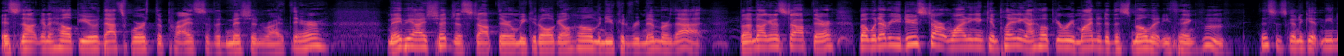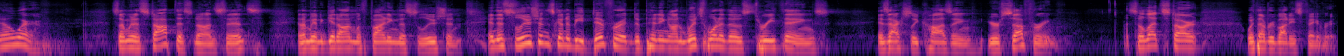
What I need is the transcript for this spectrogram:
It's not going to help you. That's worth the price of admission right there. Maybe I should just stop there and we could all go home and you could remember that. But I'm not going to stop there. But whenever you do start whining and complaining, I hope you're reminded of this moment. And you think, hmm, this is going to get me nowhere. So I'm going to stop this nonsense and I'm going to get on with finding the solution. And the solution is going to be different depending on which one of those three things is actually causing your suffering. So let's start with everybody's favorite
